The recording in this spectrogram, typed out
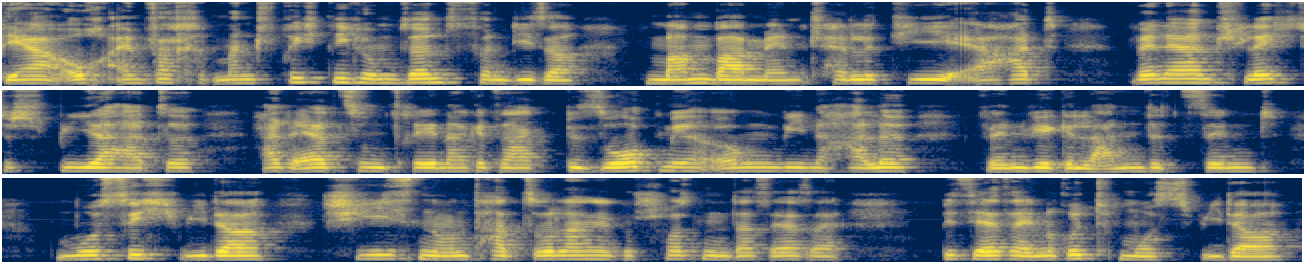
der auch einfach, man spricht nicht umsonst von dieser Mamba-Mentality. Er hat, wenn er ein schlechtes Spiel hatte, hat er zum Trainer gesagt, besorg mir irgendwie eine Halle, wenn wir gelandet sind, muss ich wieder schießen und hat so lange geschossen, dass er bis er seinen Rhythmus wieder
